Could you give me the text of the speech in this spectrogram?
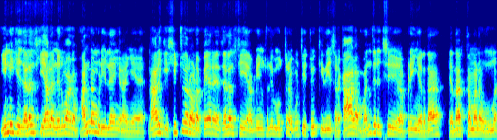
இன்னைக்கு ஜெலன்ஸ்கியால நிர்வாகம் பண்ண முடியலங்கிறாங்க. நாளைக்கு ஹிட்லரோட பேரை ஜெலன்ஸ்கி அப்படின்னு சொல்லி முத்திரை குத்தி தூக்கி வீசுற காலம் வந்துருச்சு அப்படிங்கறதா யதார்த்தமான உண்மை.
